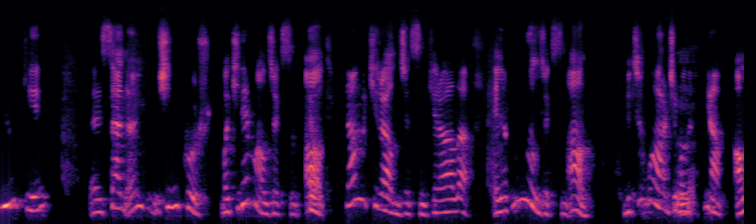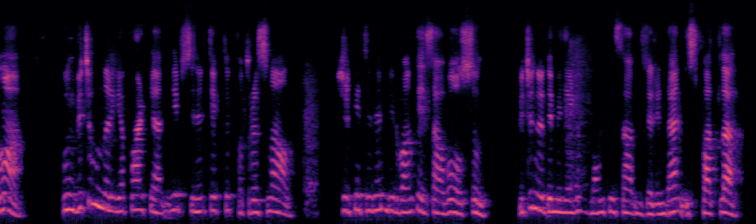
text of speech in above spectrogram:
diyor ki e, sen önce işini kur. Makine mi alacaksın? Al. Evet. Plan mı kiralayacaksın? Kirala. Eleman mı alacaksın? Al. Bütün bu harcamaları yap. Ama bunu, bütün bunları yaparken hepsinin tek tek faturasını al. Şirketinin bir banka hesabı olsun. Bütün ödemelerini banka hesabı üzerinden ispatla.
